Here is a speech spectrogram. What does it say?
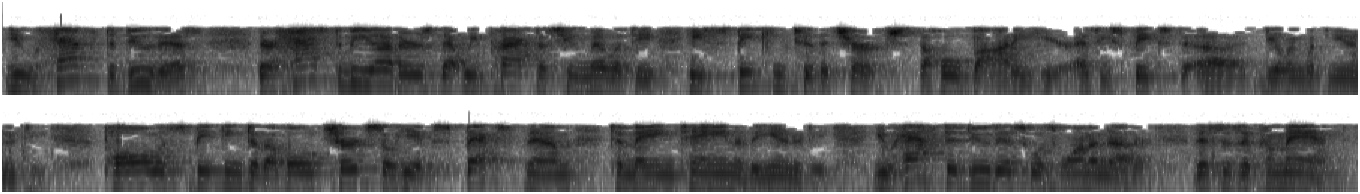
You have to do this. There has to be others that we practice humility. He's speaking to the church, the whole body here, as he speaks to, uh, dealing with unity. Paul is speaking to the whole church, so he expects them to maintain the unity. You have to do this with one another. This is a command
